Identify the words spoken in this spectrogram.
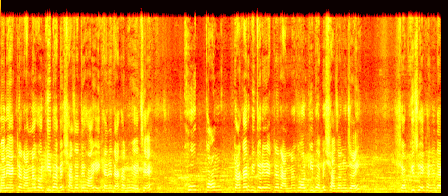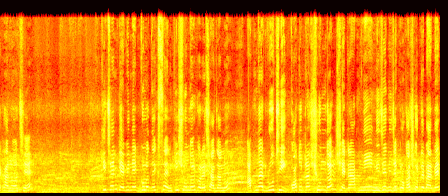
মানে একটা রান্নাঘর কীভাবে সাজাতে হয় এখানে দেখানো হয়েছে। খুব কম টাকার ভিতরে একটা রান্নাঘর কীভাবে সাজানো যায় সব কিছু এখানে দেখানো আছে। কিচেন ক্যাবিনেটগুলো দেখছেন? কি সুন্দর করে সাজানো। আপনার রুচি কতটা সুন্দর সেটা আপনি নিজে নিজে প্রকাশ করতে পারবেন।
